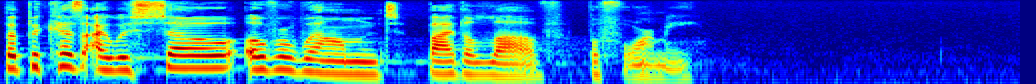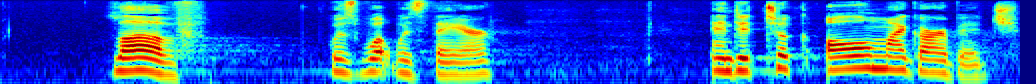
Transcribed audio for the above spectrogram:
but because I was so overwhelmed by the love before me. Love was what was there, and it took all my garbage,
